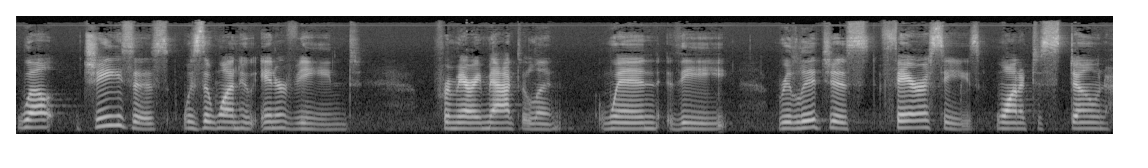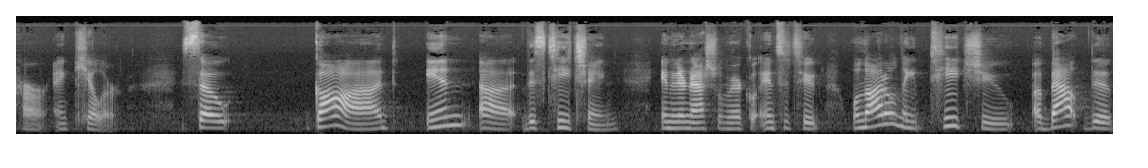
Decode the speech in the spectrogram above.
Well, Jesus was the one who intervened for Mary Magdalene when the religious Pharisees wanted to stone her and kill her. So, God, in uh, this teaching in International Miracle Institute, will not only teach you about the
